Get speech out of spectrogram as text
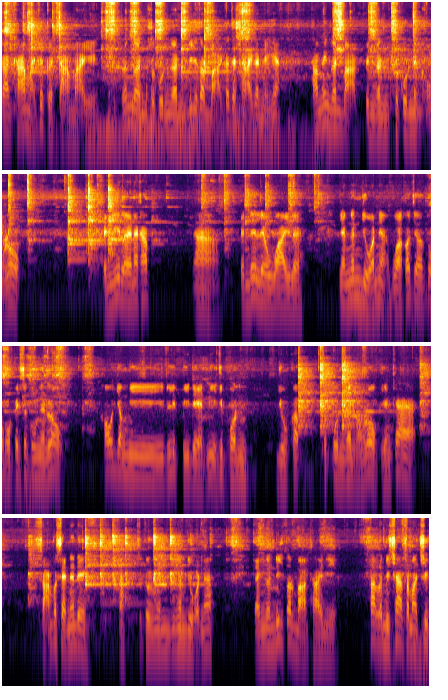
การค้าใหม่ก็เกิดตามมาเอง แล้วเงินสกุลเงินดิจิตอลบาทก็จะใช้กันอย่างเงี้ยทำให้เงินบาทเป็นเงินสกุลหนึ่งของโลก เป็นนี้เลยนะครับ อ่า เป็นได้เร็วไวเลย อย่างเงินหยวนเนี่ยกว่าเขาจะโอ้โหเป็นสกุลเงินโลกเขายังมีฤทธิ์ปีเดชมีอิทธิพลอยู่กับสกุลเงินของโลกเพียงแค่สามเปอร์เซ็นต์นั่นเองอะสกุลเงินเงินหยวนนะแต่เงินดิจิตอลบาทไทยนี่ ถ้าเรามีชาติสมาชิก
